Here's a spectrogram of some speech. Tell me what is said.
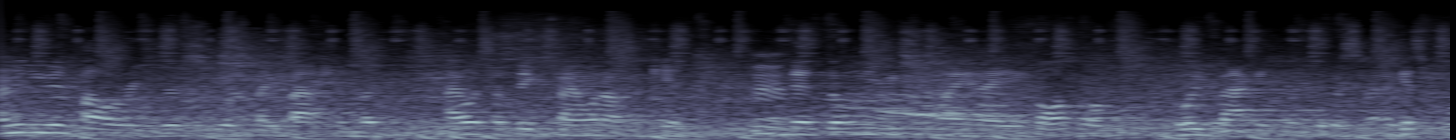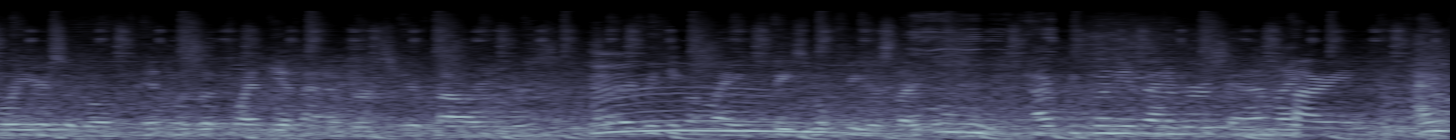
I mean, even Power Rangers was my passion, but I was a big fan when I was a kid. And then the only reason why I thought of going back into it was, I guess, four years ago, it was the 20th anniversary of Power Rangers. So everything on my Facebook feed was like, ooh, happy 20th anniversary. And I'm like, Sorry. I'm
